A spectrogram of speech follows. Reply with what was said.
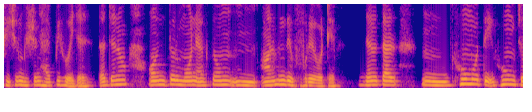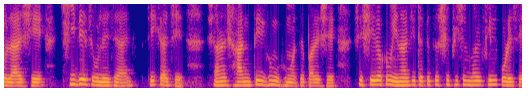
ভীষণ ভীষণ হ্যাপি হয়ে যায়। তার যেন অন্তর মন একদম আনন্দে ভরে ওঠে। যেন তার ঘুমোতে, ঘুম চলে আসে, খিদে চলে যায়। ঠিক আছে? শান্তির ঘুম ঘুমাতে পারে সে। সে সেরকম এনার্জিটাকে তো সে ভীষণভাবে ফিল করেছে।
